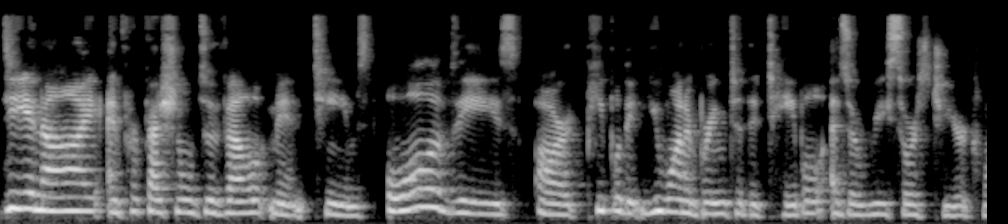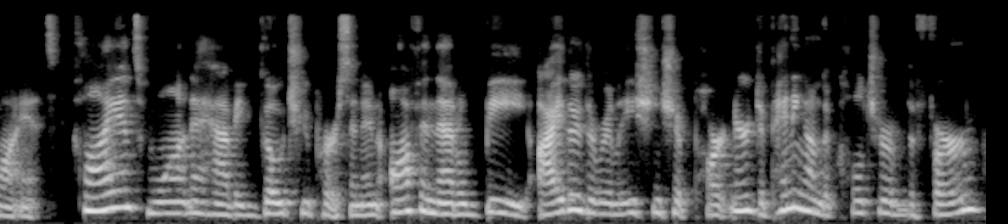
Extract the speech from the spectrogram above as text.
D&I and professional development teams. All of these are people that you want to bring to the table as a resource to your clients. Clients want to have a go-to person and often that'll be either the relationship partner depending on the culture of the firm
